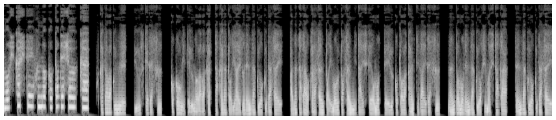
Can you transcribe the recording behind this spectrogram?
もしかして F のことでしょうか？深沢くんへ、ゆうすけです。ここを見てるのは分かったからとりあえず連絡をください。あなたがお母さんと妹さんに対して思っていることは勘違いです。何度も連絡をしましたが、連絡をください。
